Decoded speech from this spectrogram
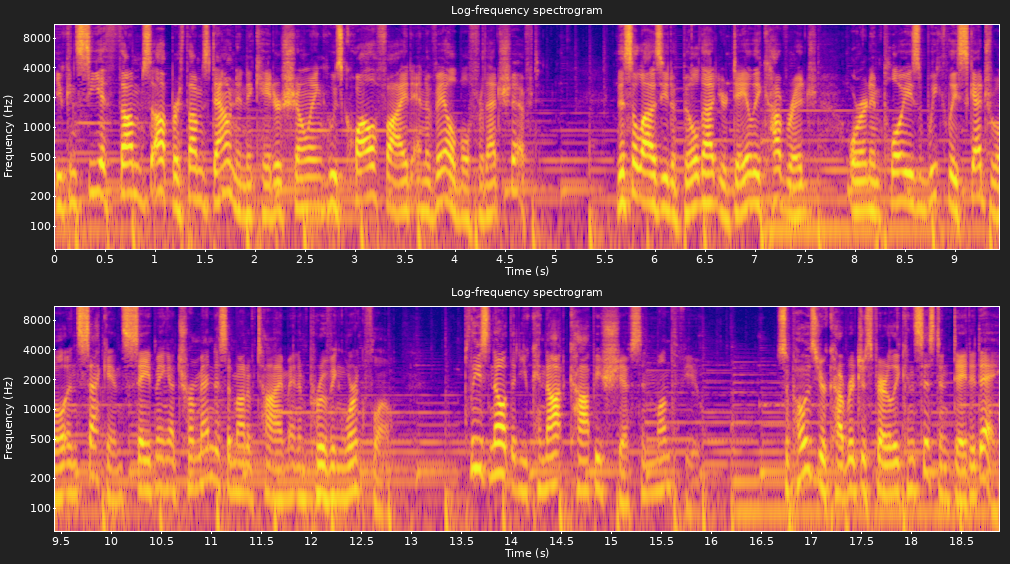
You can see a thumbs up or thumbs down indicator showing who's qualified and available for that shift. This allows you to build out your daily coverage or an employee's weekly schedule in seconds, saving a tremendous amount of time and improving workflow. Please note that you cannot copy shifts in month view. Suppose your coverage is fairly consistent day to day.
